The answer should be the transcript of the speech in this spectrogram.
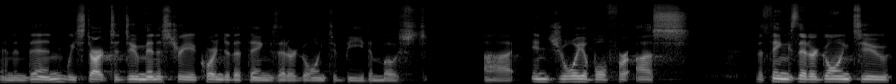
And then we start to do ministry according to the things that are going to be the most uh, enjoyable for us, the things that are going to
